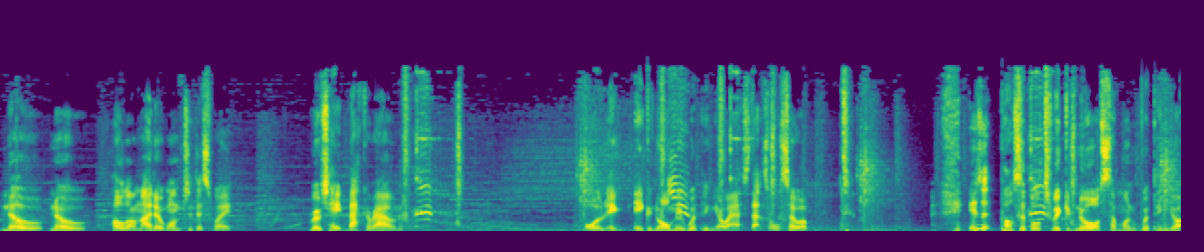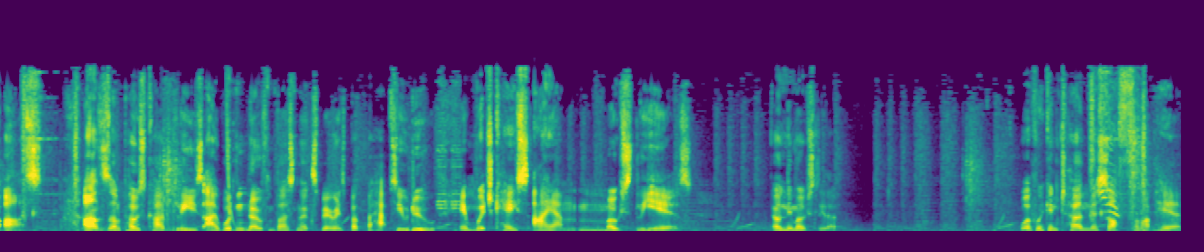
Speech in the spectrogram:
No, no, hold on, I don't want to this way. Rotate back around. Or ignore me whipping your ass, that's also a... Is it possible to ignore someone whipping your ass? Answers on a postcard, please. I wouldn't know from personal experience, but perhaps you do. In which case, I am mostly ears. Only mostly, though. Well, if we can turn this off from up here,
